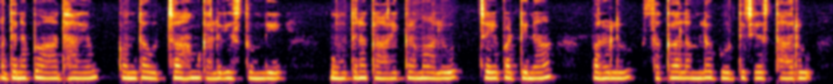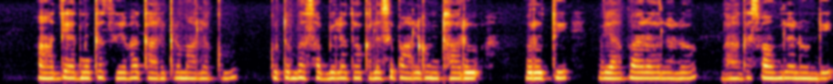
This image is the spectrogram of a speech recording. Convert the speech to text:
అదనపు ఆదాయం కొంత ఉత్సాహం కలిగిస్తుంది. నూతన కార్యక్రమాలు చేపట్టిన పనులు సకాలంలో పూర్తి చేస్తారు. ఆధ్యాత్మిక సేవా కార్యక్రమాలకు కుటుంబ సభ్యులతో కలిసి పాల్గొంటారు. వృత్తి వ్యాపారాలలో భాగస్వాముల నుండి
